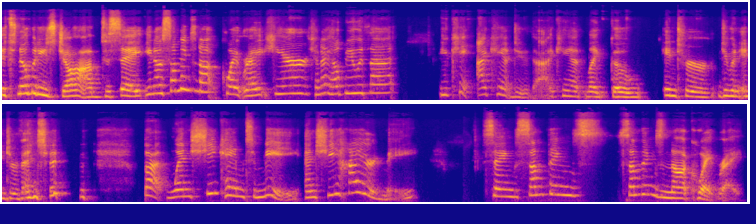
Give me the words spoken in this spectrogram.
it's nobody's job to say you know something's not quite right here. Can i help you with that? You can't i can't do that. I can't like go inter do an intervention. But when she came to me and she hired me saying something's something's not quite right.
